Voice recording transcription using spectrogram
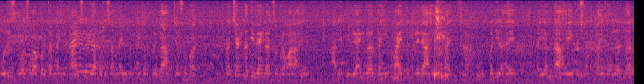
पोलीस फोर्स वापरताना ही काळजी घ्या पोलिसांना विनंती करतोय का? आमच्यासोबत प्रचंड दिव्यांगांचं प्रमाण आहे. आणि दिव्यांग काही पाय तुटलेले आहे काहींचं मुखबधीर आहे काही अंध आहे कशानं काही झालं तर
